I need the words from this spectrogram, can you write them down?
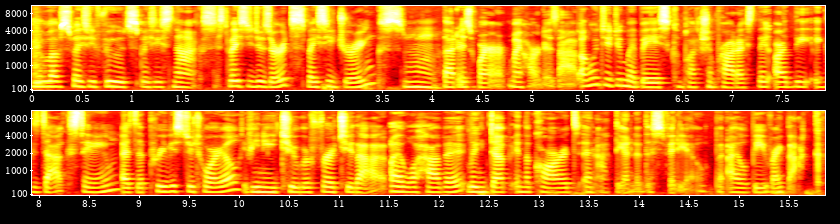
I love spicy foods, spicy snacks, spicy desserts, spicy drinks. Mm, that is where my heart is at. I'm going to do my base complexion products. They are the exact same as the previous tutorial. If you need to refer to that, I will have it linked up in the cards and at the end of this video, but I will be right back.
